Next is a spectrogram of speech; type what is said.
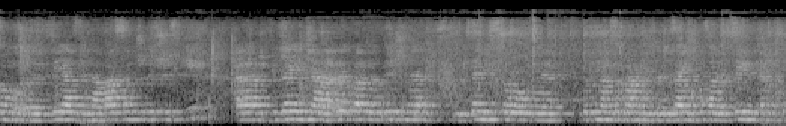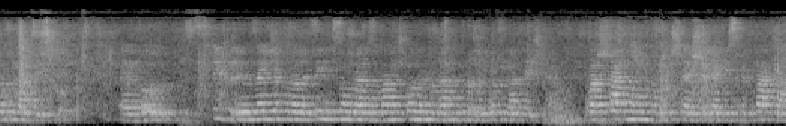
są e, wyjazdy na basen przede wszystkim, e, zajęcia lekkoatletyczne, tenis dofinansowanie zajęć pozalekcyjnych, takich profilaktycznych. E, W tych zajęciach pozalekcyjnych są realizowane szkolne programy pro- profilaktyczne. Warsztaty mogą być też jakieś spektakle.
